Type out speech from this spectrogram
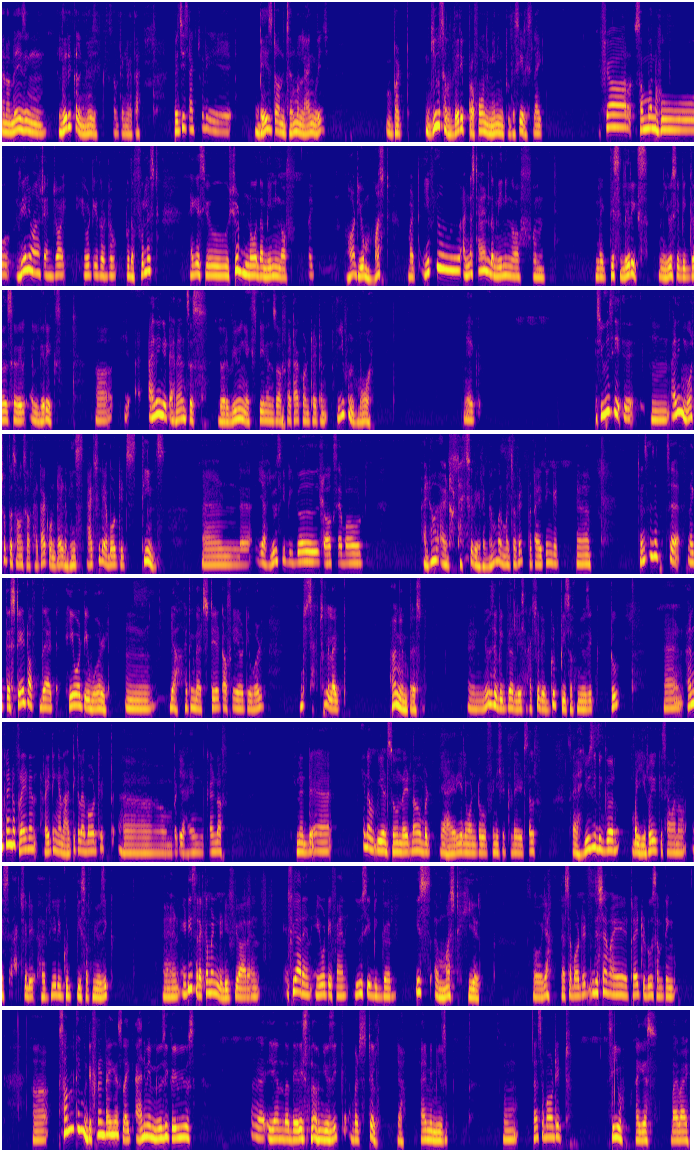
an amazing lyrical music something like that which is actually based on German language, but gives a very profound meaning to the series. Like, if you are someone who really wants to enjoy To, the fullest, I guess you should know the meaning of like not you must, but if you understand the meaning of um, like this lyrics, you see big girls lyrics. Uh, I think it enhances your viewing experience of Attack on Titan even more. Like, it's usually, uh, mm, I think most of the songs of Attack on Titan is actually about its themes. And uh, yeah, You See Big Girl talks about. I know I don't actually remember much of it, but I think it uh, about like the state of that AOT world. Mm, yeah, I think that state of AOT world and it's actually like i'm impressed and music big girl is actually a good piece of music too and i'm kind of writing writing an article about it uh, but yeah i'm kind of in a uh, in a weird zone right now but yeah i really want to finish it today itself So yeah, You See Big Girl by Hiroyuki Sawano is actually a really good piece of music, and it is recommended if you are an if you are an AOT fan. You See Big Girl is a must hear. So yeah, that's about it. This time I tried to do something uh, something different, I guess, like anime music reviews. Uh, even though there is no music, but still, anime music. Um, that's about it. See you, I guess. Bye bye.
